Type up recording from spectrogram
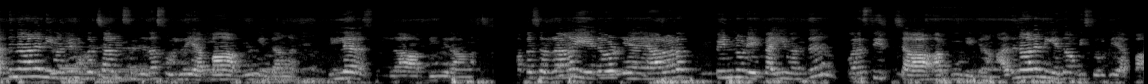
அதனால நீ வந்து விபச்சாரம் செஞ்சதா சொல்றியாப்பா அப்படின்னு கேட்டாங்க. இல்ல ரசுல்லா அப்படிங்கிறாங்க. அப்ப சொல்றாங்க ஏதோ யாரோட பெண்ணுடைய கை வந்து உரசிருச்சா அப்படின்னு கேக்குறாங்க. அதனால நீ எதுவும் அப்படி சொல்றியாப்பா?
